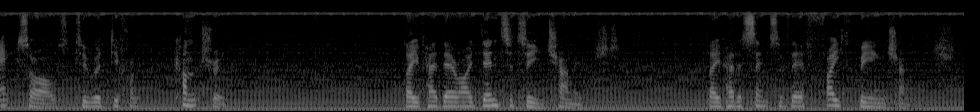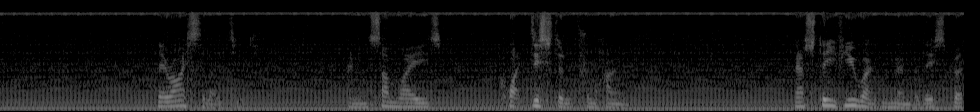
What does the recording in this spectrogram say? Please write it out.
exiles to a different country They've had their identity challenged. They've had a sense of their faith being challenged. They're isolated and in some ways quite distant from home. Now, Steve, you won't remember this, but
